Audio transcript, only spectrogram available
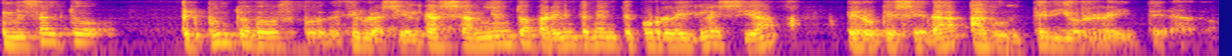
Me salto el punto 2, por decirlo así, el casamiento aparentemente por la iglesia, pero que se da adulterio reiterado.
